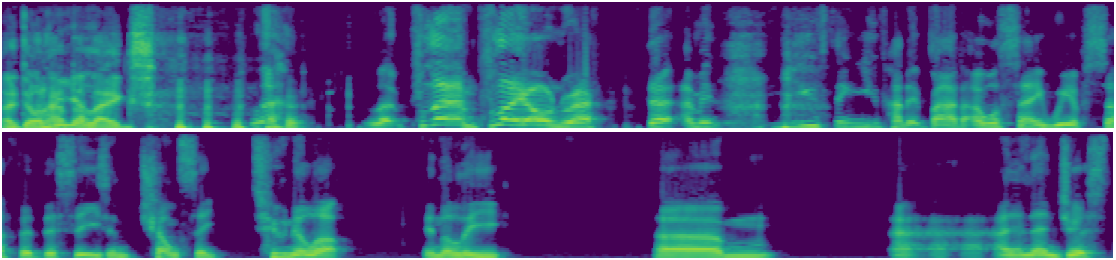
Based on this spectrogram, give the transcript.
I don't have the legs. let, let, play, play on, ref. That, I mean, you think you've had it bad. I will say we have suffered this season. Chelsea, 2 0 up in the league. Um, and then just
